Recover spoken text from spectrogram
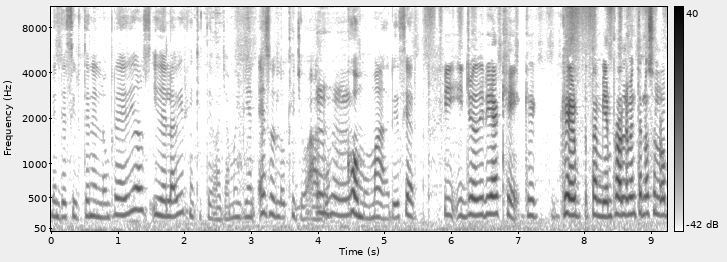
bendecirte en el nombre de Dios y de la Virgen, que te vaya muy bien. Eso es lo que yo hago como madre, ¿cierto? Y, y yo diría que, que, que también probablemente no solo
